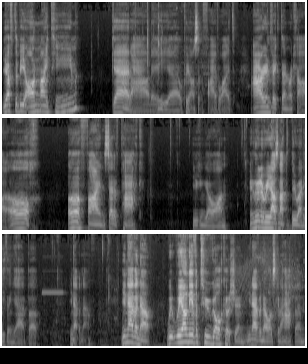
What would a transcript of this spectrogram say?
You have to be on my team? Get out of here. We'll put you on instead of five wide. Arion, Victor, and Ricardo. Oh, oh, fine. Instead of Pack, you can go on. I mean, Luna Reed hasn't had to do anything yet, but you never know. You never know. We, we only have a two-goal cushion. You never know what's going to happen.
